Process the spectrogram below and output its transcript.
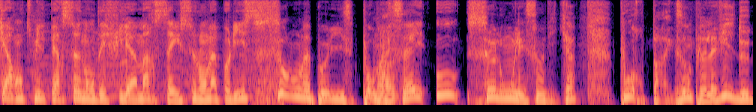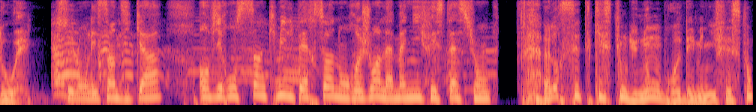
40 000 personnes ont défilé à Marseille selon la police. Selon la police pour Marseille ou selon les syndicats pour, par exemple, la ville de Douai. Selon les syndicats, environ 5000 personnes ont rejoint la manifestation. Alors cette question du nombre des manifestants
